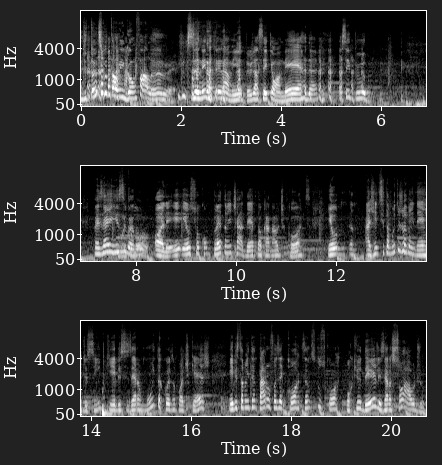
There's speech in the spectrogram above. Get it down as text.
de tanto escutar o Igão falando, velho. Não precisa nem dar treinamento. Eu já sei que é uma merda. Eu sei tudo. Mas é isso, Muito mano. bom. Olha, eu sou completamente adepto ao canal de cortes. Eu, a gente cita muito o Jovem Nerd, assim, porque eles fizeram muita coisa no podcast. Eles também tentaram fazer cortes antes dos cortes, porque o deles era só áudio.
